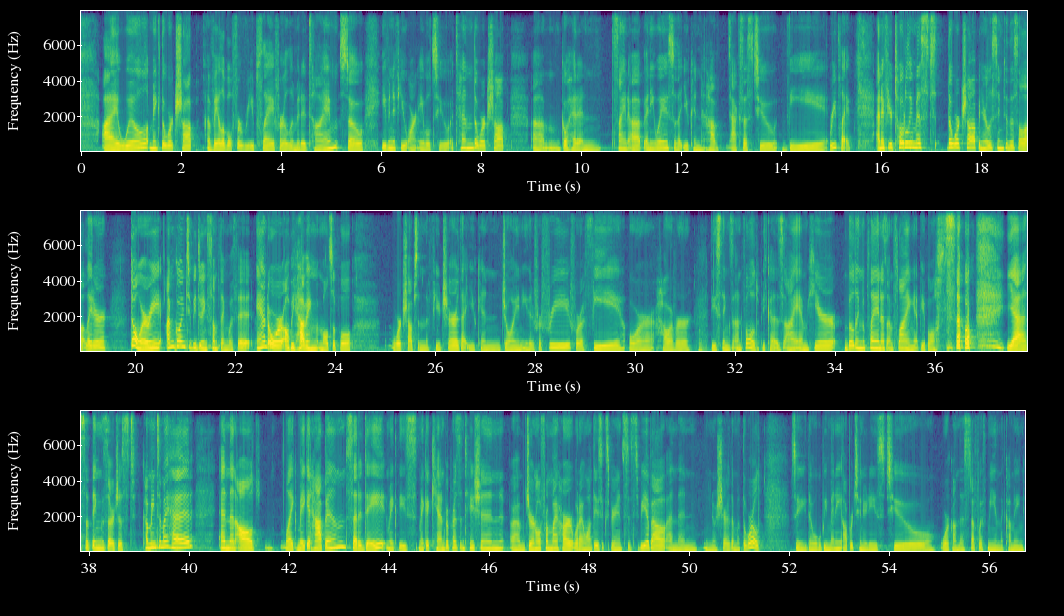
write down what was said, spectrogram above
I will make the workshop available for replay for a limited time. So even if you aren't able to attend the workshop, um, go ahead and sign up anyway so that you can have access to the replay. And if you're totally missed the workshop and you're listening to this a lot later, don't worry. I'm going to be doing something with it and or I'll be having multiple workshops in the future that you can join either for free, for a fee, or however these things unfold because I am here building the plane as I'm flying it, people. So, yeah, so things are just coming to my head and then I'll like make it happen, set a date, make these, make a Canva presentation, um, journal from my heart what I want these experiences to be about, and then you know share them with the world. So there will be many opportunities to work on this stuff with me in the coming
